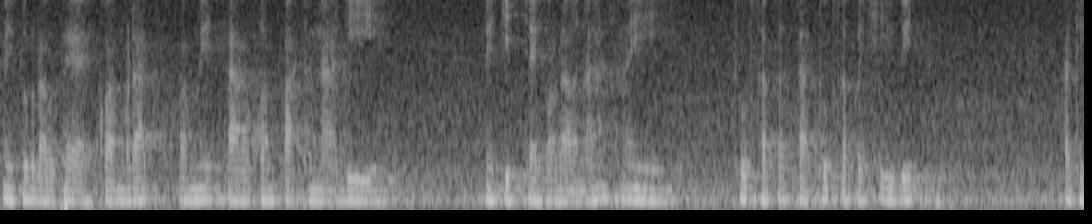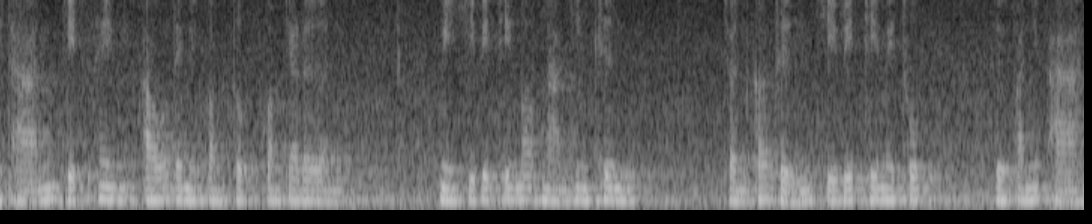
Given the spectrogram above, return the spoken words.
ให้พวกเราแผ่ความรัก ความเมตตาความปรารถนาดี ในจิตใจของเรานะ ให้ทุกสรรพสัตว์ทุกสรรพชีวิต อธิษฐานจิตให้เขาได้มีความสุขความเจริญ มีชีวิตที่งอกงามยิ่งขึ้น จนเขาถึงชีวิตที่ไม่ทุกข์คือพระนิพพาน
